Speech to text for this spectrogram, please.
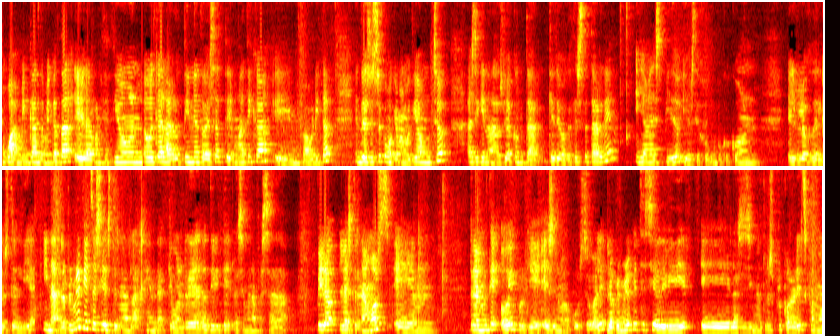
guau, me encanta. Me encanta eh, la organización, la vuelta la rutina, toda esa temática, eh, mi favorita. Entonces eso como que me motiva mucho. Así que nada, os voy a contar qué tengo que hacer esta tarde. Y ya me despido y os dejo un poco con el vlog del resto del día. Y nada, lo primero que he hecho ha sido estrenar la agenda. Que bueno, en realidad la utilicé la semana pasada. Pero la estrenamos... Eh, realmente hoy porque es el nuevo curso, ¿vale? Lo primero que he hecho ha sido dividir eh, las asignaturas por colores, como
